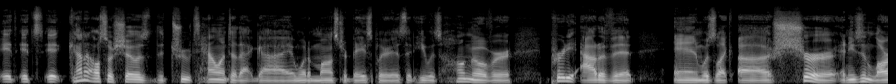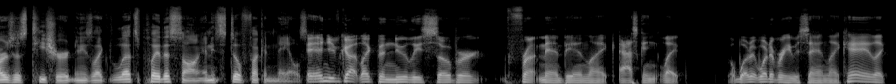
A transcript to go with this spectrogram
it, it's it kind of also shows the true talent of that guy and what a monster bass player is. That he was hungover, pretty out of it, and was like, "Uh, sure." And he's in Lars's t-shirt, and he's like, "Let's play this song," and he still fucking nails it. and you've got like the newly sober front man being like asking like what, whatever he was saying, like, hey, like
